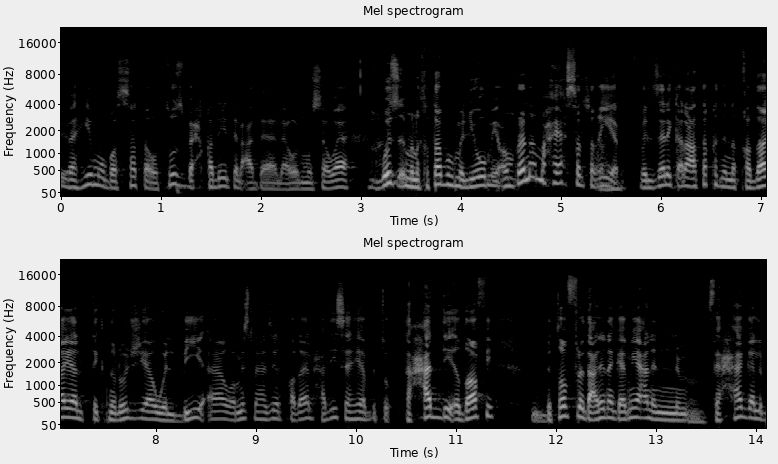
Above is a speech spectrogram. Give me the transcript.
بفهيم مبسطة وتصبح قضية العدالة والمساواة جزء من خطابهم اليومي عمرنا ما هيحصل تغيير. فلذلك أنا أعتقد إن قضايا التكنولوجيا والبيئة ومثل هذه القضايا الحديثة هي بت... تحدي إضافي بتفرض علينا جميعا إن في حاجة ل-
